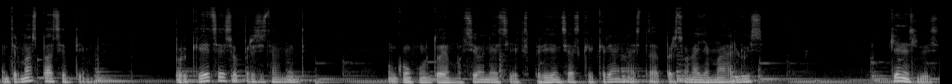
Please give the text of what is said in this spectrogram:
Entre más pase el tiempo. Porque es eso precisamente. Un conjunto de emociones y experiencias que crean a esta persona llamada Luis. ¿Quién es Luis?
